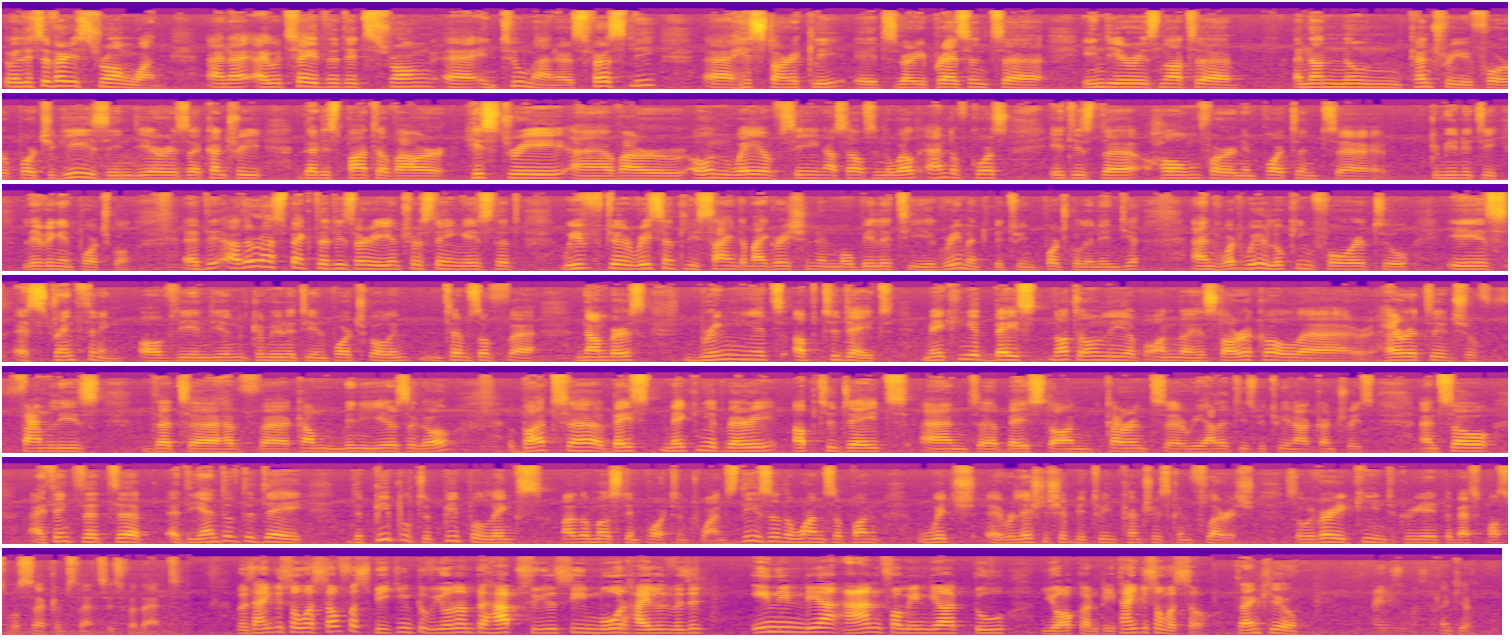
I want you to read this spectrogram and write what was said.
Well, it's a very strong one. And I, I would say that it's strong uh, in two manners. Firstly, uh, historically, it's very present. Uh, India is not uh, an unknown country for Portuguese. India is a country that is part of our history, of our own way of seeing ourselves in the world. And of course, it is the home for an important uh, community living in Portugal. Uh, the other aspect that is very interesting is that we've uh, recently signed a migration and mobility agreement between Portugal and India, and what we're looking forward to is a strengthening of the Indian community in Portugal in, in terms of uh, numbers, bringing it up to date, making it based not only upon the historical uh, heritage of families that uh, have uh, come many years ago, but uh, based, making it very up to date and based on current realities between our countries. And so I think that uh, at the end of the day, the people to people links are the most important ones. These are the ones upon which a relationship between countries can flourish. So we're very keen to create the best possible circumstances for that. Well, thank you so much, sir, for speaking to WION. Perhaps we will see more high level visit in India and from India to your country. Thank you so much, sir. Thank you. Thank you so much. Sir. Thank you.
